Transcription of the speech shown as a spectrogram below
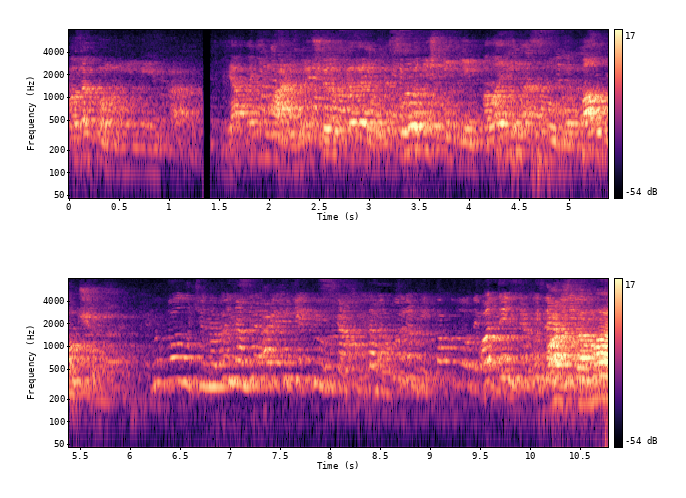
по закону не имеем права. Я понимаю, но еще раз говорю, на сегодняшний день половина суммы получена. Ну, получено, ви нам архітектуру наших домов зробіть. Один Ваши трехэтажный. дома,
